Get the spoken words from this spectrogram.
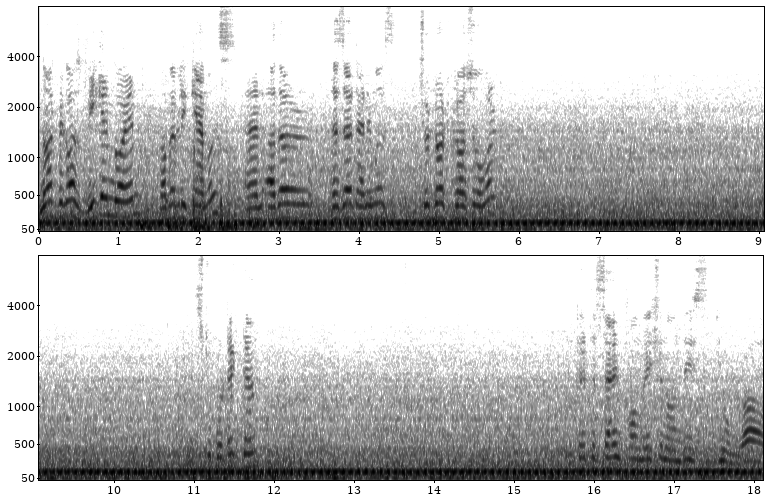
Not because we can go in, probably camels and other desert animals should not cross over. It's to protect them. Look at the sand formation on this dune. Wow.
